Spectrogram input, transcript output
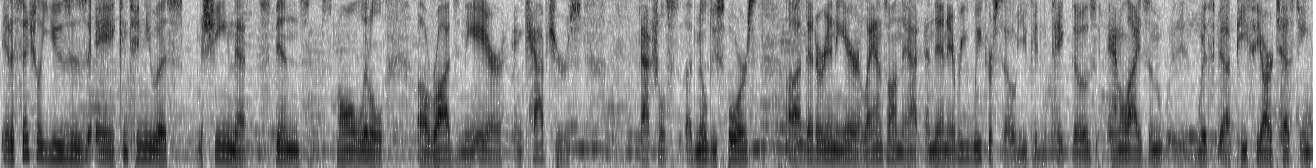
It essentially uses a continuous machine that spins small little uh, rods in the air and captures actual uh, mildew spores uh, that are in the air lands on that and then every week or so you can take those analyze them with uh, pcr testing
